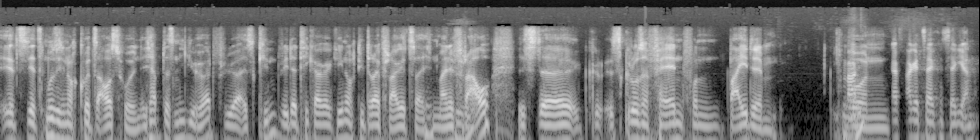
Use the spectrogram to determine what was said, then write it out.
jetzt, jetzt muss ich noch kurz ausholen. Ich habe das nie gehört früher als Kind, weder TKKG noch die drei Fragezeichen. Meine Mhm. Frau ist, äh, ist großer Fan von beidem. Ich mag Und drei Fragezeichen sehr gern.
